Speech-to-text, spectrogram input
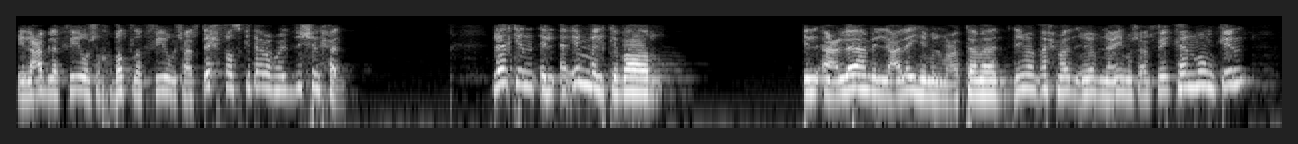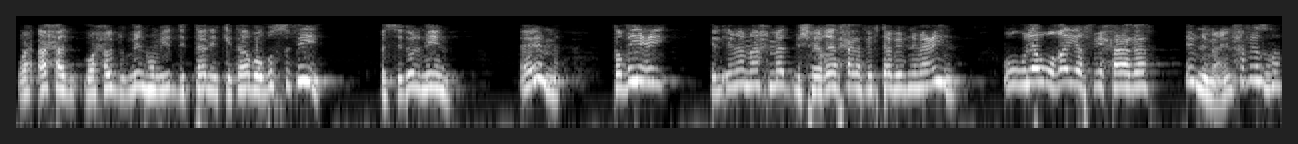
يلعب لك فيه ويشخبط لك فيه ومش عارف تحفظ كتابك ما تديش لحد. لكن الأئمة الكبار الأعلام اللي عليهم المعتمد الإمام أحمد الإمام نعيم مش عارف إيه كان ممكن وأحد وأحد منهم يدي الثاني الكتاب ويبص فيه. بس دول مين؟ أئمة. طبيعي الإمام أحمد مش هيغير حاجة في كتاب ابن معين. ولو غير فيه حاجة ابن معين حفظها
